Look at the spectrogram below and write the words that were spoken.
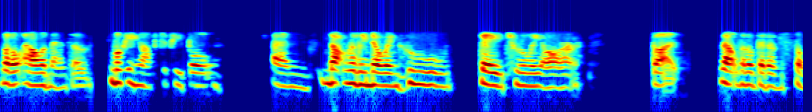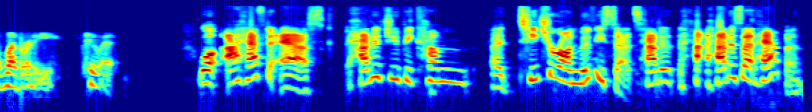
little element of looking up to people and not really knowing who they truly are, but that little bit of celebrity to it. Well, I have to ask, how did you become a teacher on movie sets? How did how does that happen?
